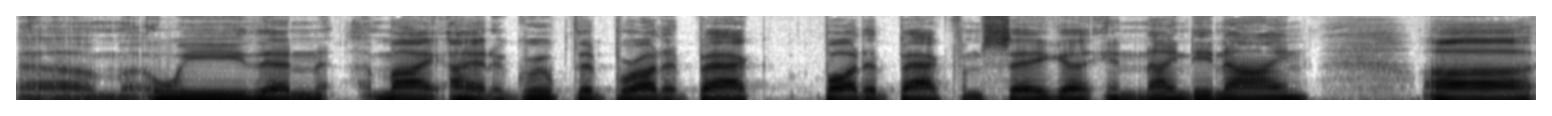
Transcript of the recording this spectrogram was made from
um, we then, my I had a group that brought it back, bought it back from Sega in 99. Uh,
